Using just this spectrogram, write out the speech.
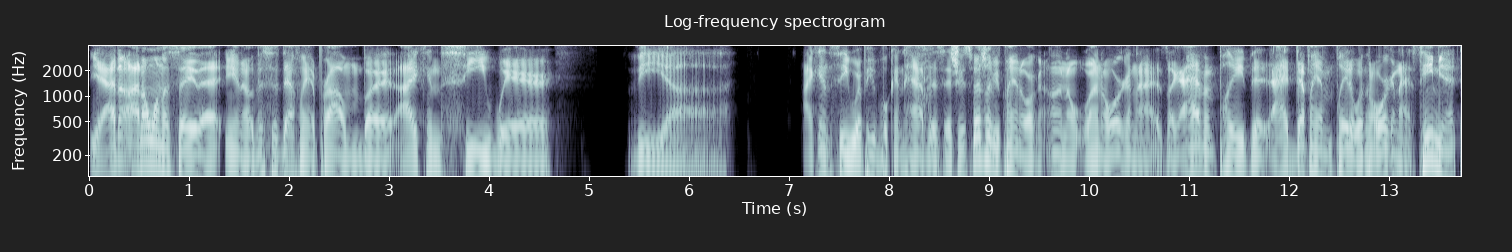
Yeah, I don't I don't want to say that, you know, this is definitely a problem, but I can see where the uh I can see where people can have this issue, especially if you're playing un- unorganized. Like I haven't played that. I definitely haven't played it with an organized team yet.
